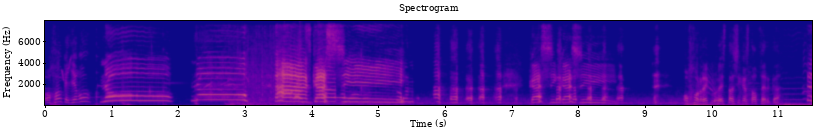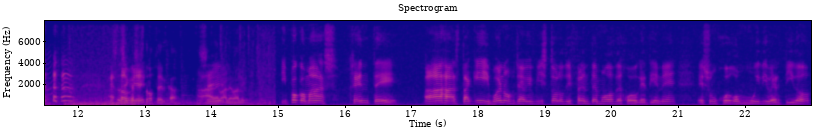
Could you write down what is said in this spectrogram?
¡Ojo, que llego! ¡No! ¡No! ¡Ah! ¡Casi! ¡Casi, casi! Ojo, Reclu, esta sí que ha estado cerca. Ha Esta estado sí que has bien. estado cerca. Vale, Sí. vale, vale. Y poco más, gente. Ah, hasta aquí. Bueno, ya habéis visto los diferentes modos de juego que tiene. Es un juego muy divertido.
